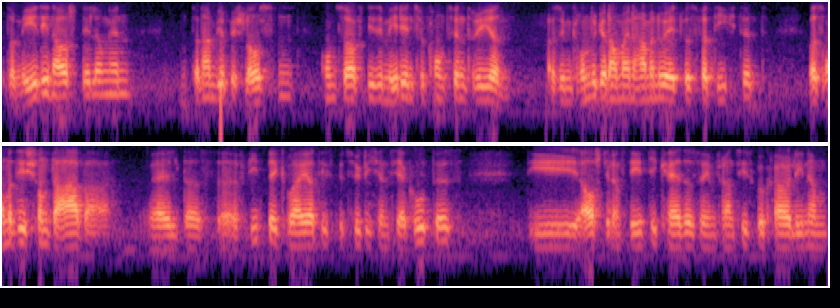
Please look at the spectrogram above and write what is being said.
oder Medienausstellungen. Und dann haben wir beschlossen, uns auf diese Medien zu konzentrieren. Also im Grunde genommen haben wir nur etwas verdichtet, was ohne dies schon da war. Weil das äh, Feedback war ja diesbezüglich ein sehr gutes. Die Ausstellungstätigkeit, also im Francisco Carolinum,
